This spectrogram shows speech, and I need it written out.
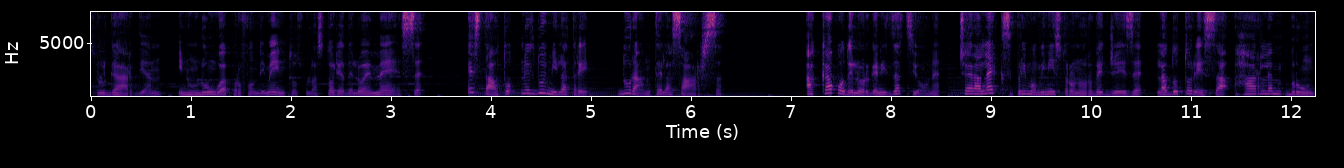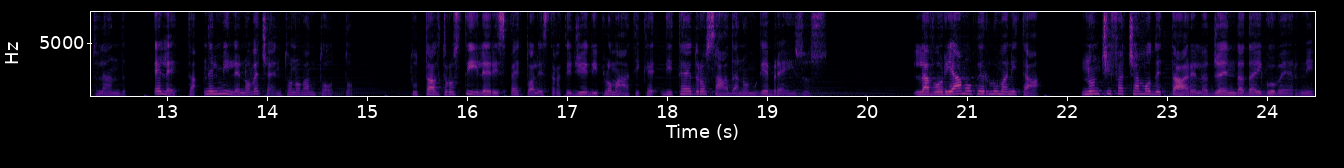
sul Guardian in un lungo approfondimento sulla storia dell'OMS, è stato nel 2003, durante la SARS. A capo dell'organizzazione c'era l'ex primo ministro norvegese, la dottoressa Harlem Brundtland, eletta nel 1998. Tutt'altro stile rispetto alle strategie diplomatiche di Tedros Adhanom Ghebreyesus. Lavoriamo per l'umanità, non ci facciamo dettare l'agenda dai governi.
